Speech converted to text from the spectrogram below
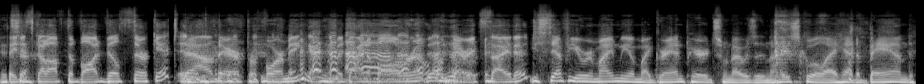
They It's just a- got off the vaudeville circuit, and now they're performing at the Medina Ballroom. I'm very excited. You, Steph, you remind me of my grandparents when I was in high school. I had a band,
